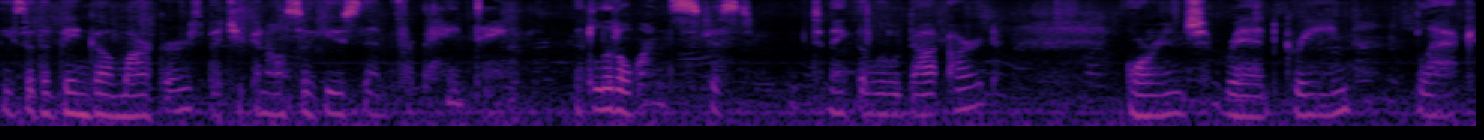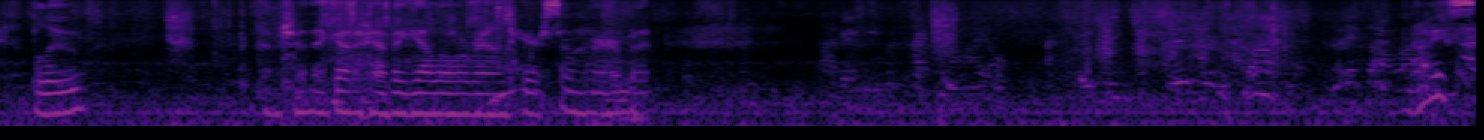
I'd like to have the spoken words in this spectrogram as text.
These are the bingo markers, but you can also use them for painting with little ones, just to make the little dot art. Orange, red, green, black, blue. I'm sure they gotta have a yellow around here somewhere, but nice.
